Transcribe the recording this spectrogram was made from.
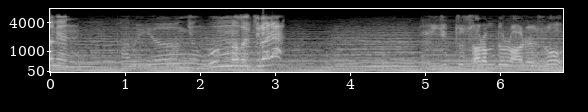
하면 밥을 영영 못 먹을 줄 알아. 이집트 사람들 아래서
